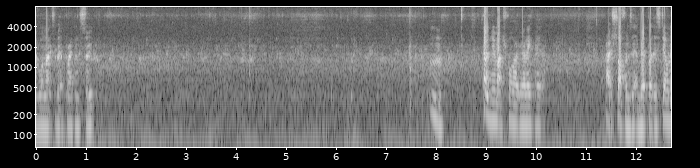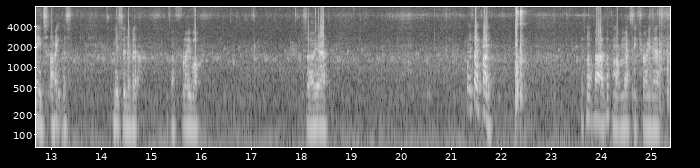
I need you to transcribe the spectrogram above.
everyone likes a bit of bread and soup. Hmm. Don't do much for it really. It, that softens it a bit, but it still needs. I think there's missing a bit of flavour. So yeah, but it's okay. It's not bad. Look at my messy tray here.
